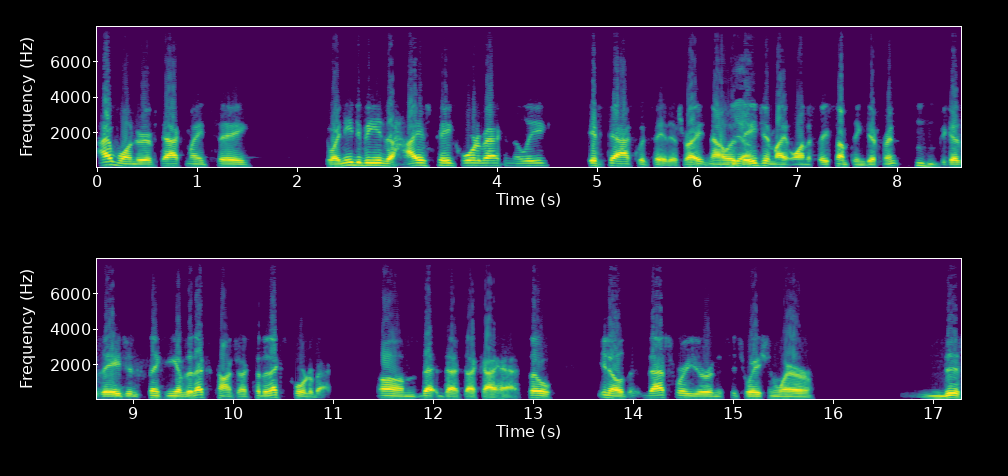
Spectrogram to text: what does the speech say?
I wonder if Dak might say, "Do I need to be the highest paid quarterback in the league?" If Dak would say this, right now, his Yeah. agent might want to say something different because the agent's thinking of the next contract for the next quarterback um, that that that guy has. So, you know, that's where you're in a situation where this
